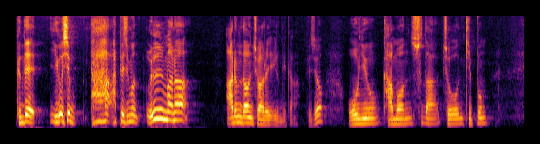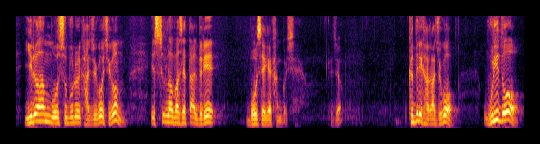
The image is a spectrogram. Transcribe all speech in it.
근데 이것이 다 합해지면 얼마나 아름다운 조화를 이룹니까? 그죠? 온유, 감원, 수다, 좋은 기쁨 이러한 모습을 가지고 지금 이 슬라바스의 딸들이 모세에게 간 것이에요. 그죠? 그들이 가가지고 우리도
